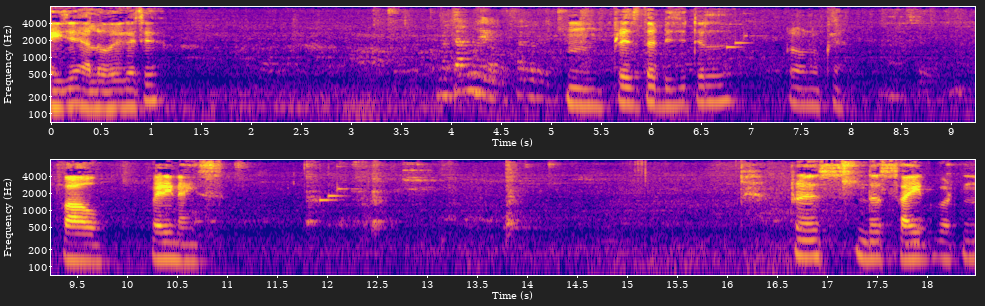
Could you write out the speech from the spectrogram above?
এই যে অ্যালো হয়ে গেছে। হুম press the digital okay wow very nice press the side button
